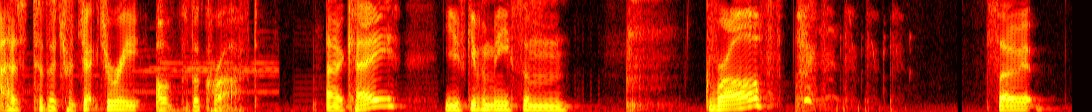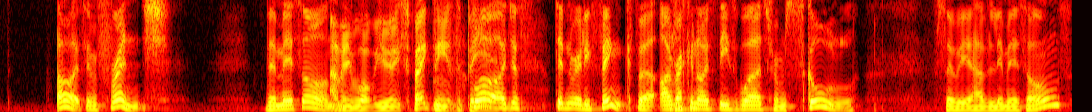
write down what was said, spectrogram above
as to the trajectory of the craft. okay. You've given me some graph. so it, oh, it's in French. The maison. I mean, what were you expecting it to be? Well, in? I just didn't really think, but I recognised these words from school. So we have les maisons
